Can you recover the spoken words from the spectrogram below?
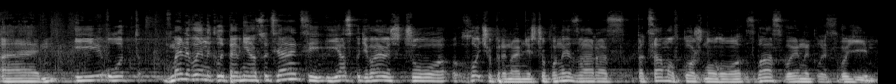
Е, і от в мене виникли певні асоціації, і я сподіваюся, що хочу принаймні, щоб вони зараз так само в кожного з вас виникли свої.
